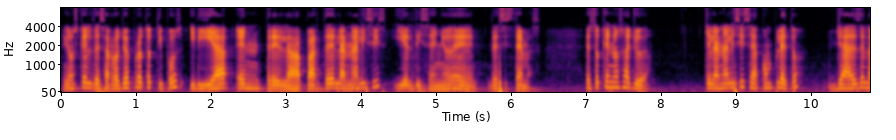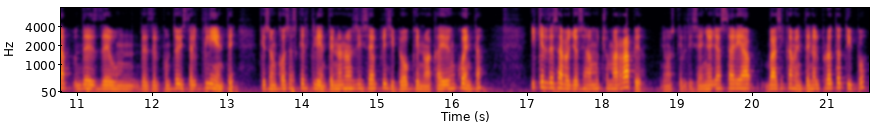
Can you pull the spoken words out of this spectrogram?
Digamos que el desarrollo de prototipos iría entre la parte del análisis y el diseño de, de sistemas. ¿Esto qué nos ayuda? Que el análisis sea completo, ya desde, desde, desde el punto de vista del cliente, que son cosas que el cliente no nos dice al principio o que no ha caído en cuenta, y que el desarrollo sea mucho más rápido. Digamos que el diseño ya estaría básicamente en el prototipo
